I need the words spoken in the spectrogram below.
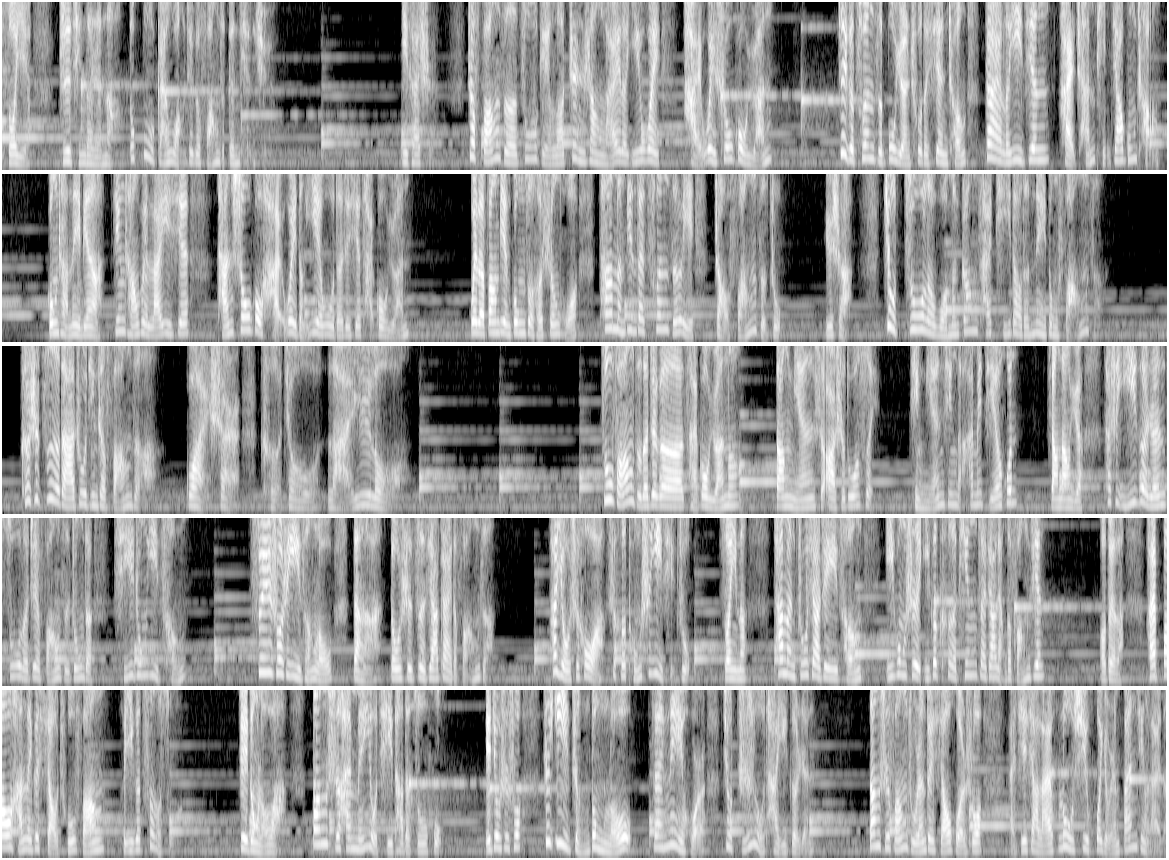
所以知情的人呐都不敢往这个房子跟前去。一开始，这房子租给了镇上来的一位。海味收购员，这个村子不远处的县城盖了一间海产品加工厂，工厂那边啊，经常会来一些谈收购海味等业务的这些采购员。为了方便工作和生活，他们便在村子里找房子住，于是啊，就租了我们刚才提到的那栋房子。可是自打住进这房子，怪事儿可就来喽。租房子的这个采购员呢，当年是二十多岁，挺年轻的，还没结婚，相当于他是一个人租了这房子中的其中一层。虽说是一层楼，但啊，都是自家盖的房子。他有时候啊是和同事一起住，所以呢，他们租下这一层。一共是一个客厅，再加两个房间。哦，对了，还包含了一个小厨房和一个厕所。这栋楼啊，当时还没有其他的租户，也就是说，这一整栋楼在那会儿就只有他一个人。当时房主人对小伙说：“哎，接下来陆续会有人搬进来的。”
